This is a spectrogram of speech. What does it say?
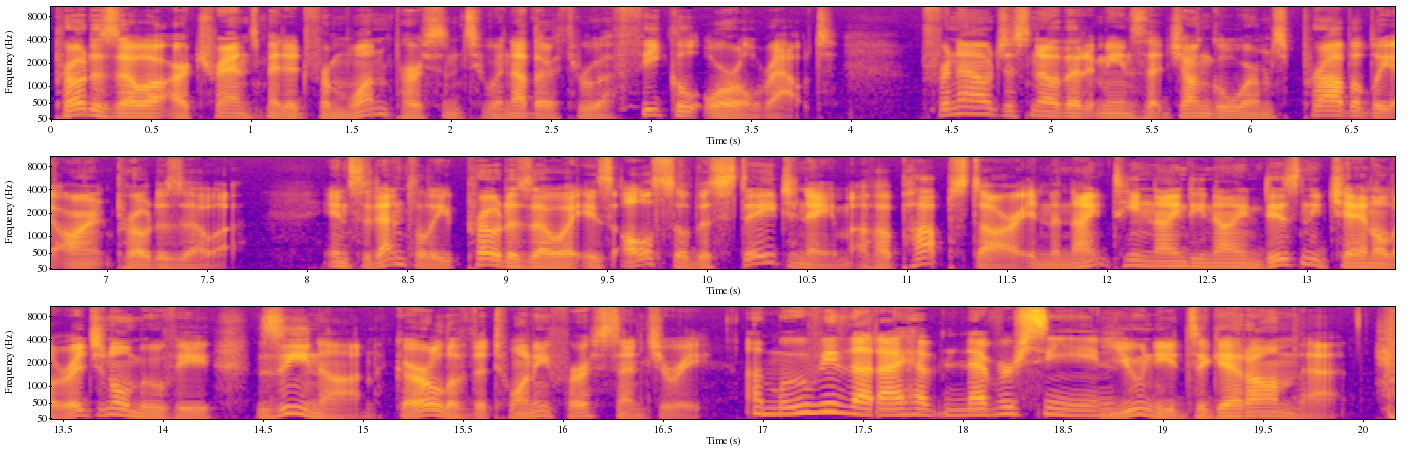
Protozoa are transmitted from one person to another through a fecal oral route. For now, just know that it means that jungle worms probably aren't protozoa. Incidentally, Protozoa is also the stage name of a pop star in the 1999 Disney Channel original movie Zenon, Girl of the 21st Century. A movie that I have never seen. You need to get on that. Make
